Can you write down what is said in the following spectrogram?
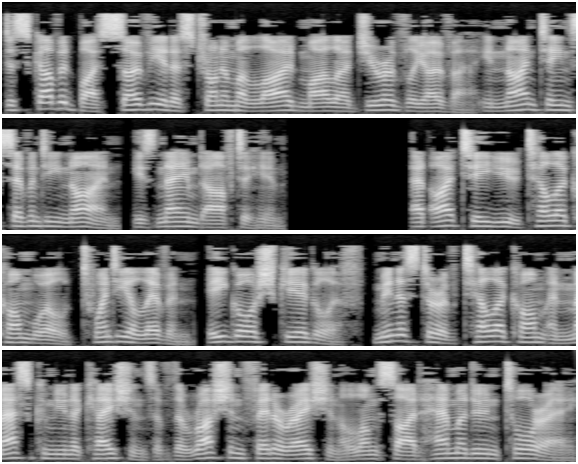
discovered by Soviet astronomer Lyudmila Zhuravlyova in 1979, is named after him. At ITU Telecom World 2011, Igor Shchyogolev, Minister of Telecom and Mass Communications of the Russian Federation alongside Hamadoun Toure,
